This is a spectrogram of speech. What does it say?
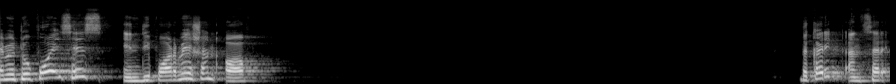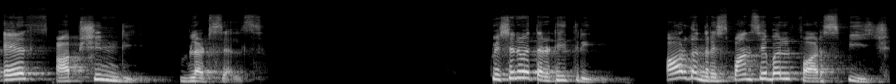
Hematopoiesis in the formation of The correct answer is option D, blood cells. Question number 33. Organ responsible for speech.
